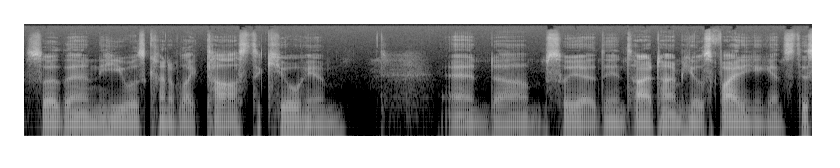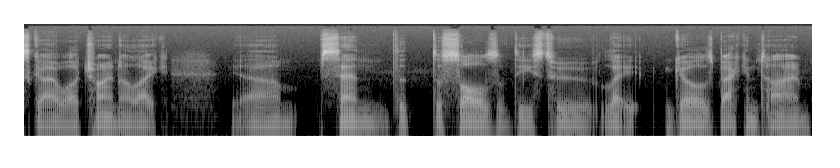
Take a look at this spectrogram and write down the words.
So then he was kind of like tasked to kill him. And um, so yeah, the entire time he was fighting against this guy while trying to like um, send the, the souls of these two la- girls back in time.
